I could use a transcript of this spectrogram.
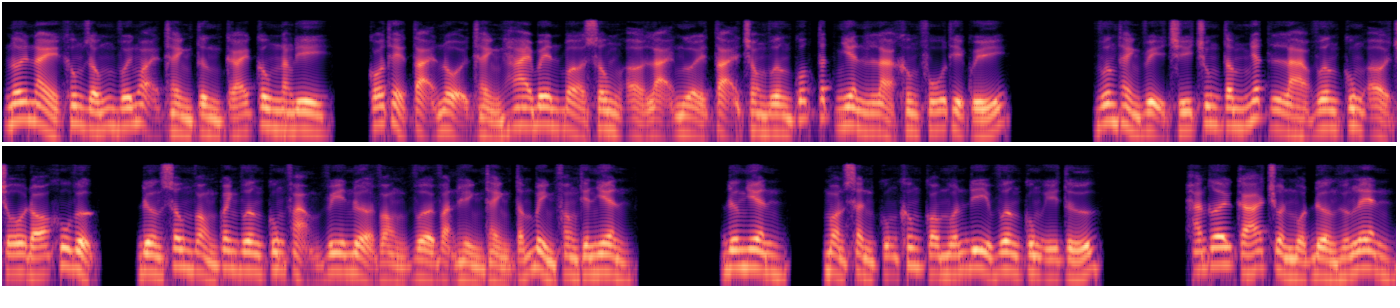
Nơi này không giống với ngoại thành từng cái công năng đi, có thể tại nội thành hai bên bờ sông ở lại người tại trong vương quốc tất nhiên là không phú thì quý. Vương thành vị trí trung tâm nhất là vương cung ở chỗ đó khu vực, đường sông vòng quanh vương cung phạm vi nửa vòng vừa vận hình thành tấm bình phong thiên nhiên. Đương nhiên, mòn sần cũng không có muốn đi vương cung ý tứ. Hắn cưỡi cá chuồn một đường hướng lên,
